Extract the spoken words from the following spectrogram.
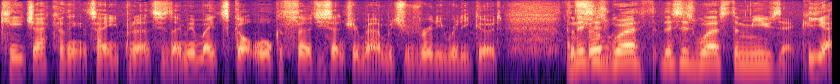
Kijak, I think that's how you pronounce his name. He made Scott Walker, 30th Century Man, which was really, really good. The And this is worth. This is worse than music. yeah.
